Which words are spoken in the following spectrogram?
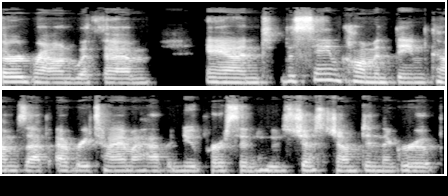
third round with them. And the same common theme comes up every time I have a new person who's just jumped in the group.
